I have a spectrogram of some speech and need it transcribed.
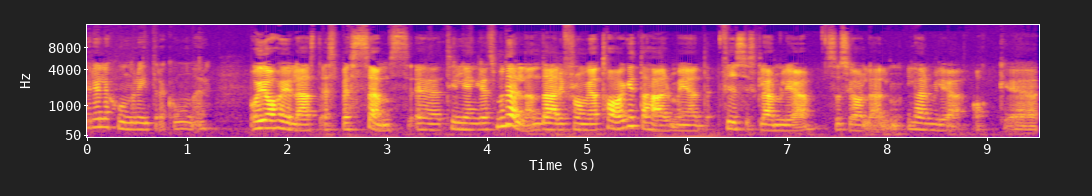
relationer och interaktioner. Och jag har ju läst SPSMs eh, tillgänglighetsmodellen därifrån vi har tagit det här med fysisk lärmiljö, social lärmiljö och eh,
